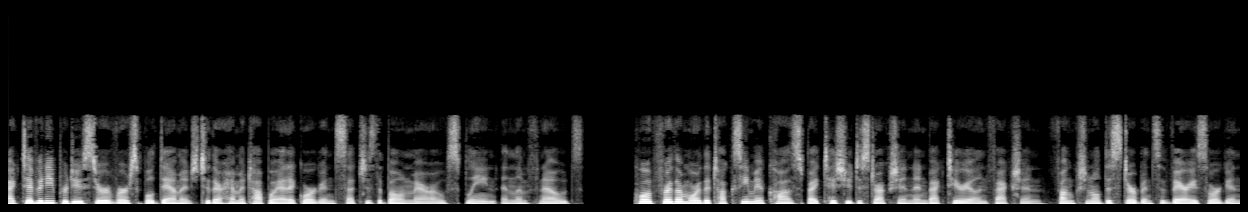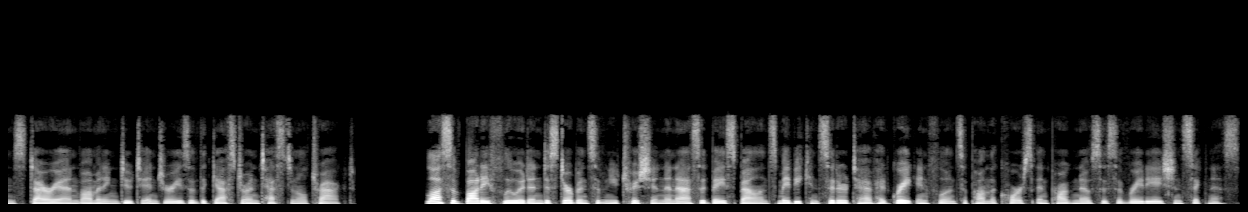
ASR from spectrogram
Activity produced irreversible damage to their hematopoietic organs such as the bone marrow, spleen, and lymph nodes. Quote, furthermore, the toxemia caused by tissue destruction and bacterial infection, functional disturbance of various organs, diarrhea and vomiting due to injuries of the gastrointestinal tract. Loss of body fluid and disturbance of nutrition and acid-base balance may be considered to have had great influence upon the course and prognosis of radiation sickness.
